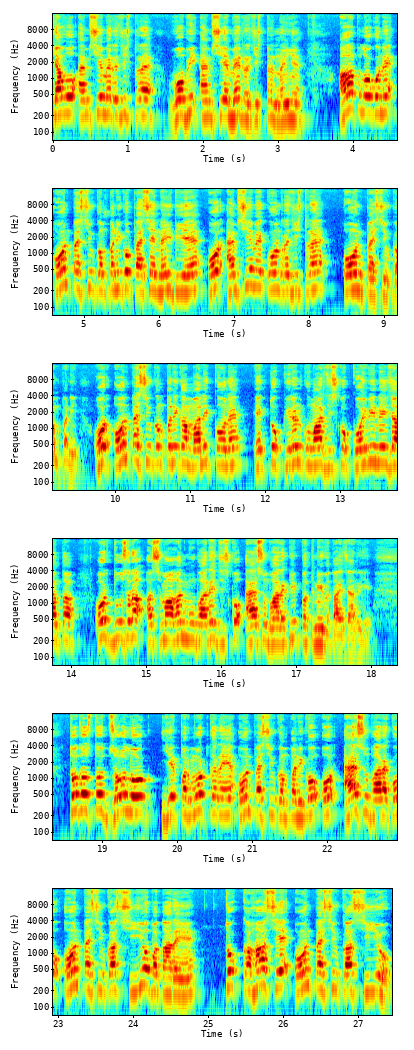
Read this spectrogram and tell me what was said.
क्या वो एमसीए में रजिस्टर है? वो भी एमसीए में रजिस्टर नहीं है। आप लोगों ने ऑन पैसिव कंपनी को पैसे नहीं दिए हैं और एमसीए में कौन रजिस्टर है? ओन पैसिव कंपनी और ओन पैसिव कंपनी का मालिक कौन है? एक तो किरण कुमार, जिसको कोई भी नहीं जानता, और दूसरा असमाहन मुबारे जिसको एस मुबारे की पत्नी बताई जा रही है। तो दोस्तों, जो लोग ये प्रमोट कर रहे हैं ओन पैसिव कंपनी को और एस मुबारा को ओन पैसिव का सीईओ बता रहे हैं तो कहाँ से ओन पैसिव का सीईओ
